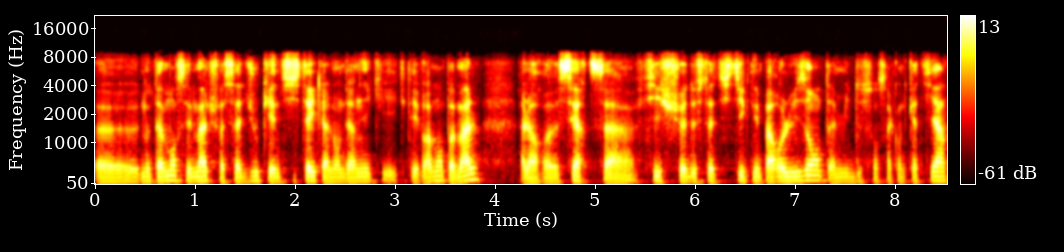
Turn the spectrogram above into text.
Notamment ses matchs face à Duke et NC State l'an dernier qui, étaient vraiment pas mal. Alors certes, sa fiche de statistiques n'est pas reluisante, à 1254 yards,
